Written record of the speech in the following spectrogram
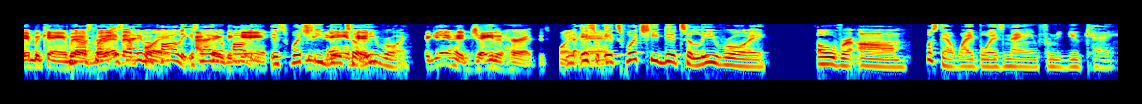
it became no, better. it's but not, it's not even point, Paulie. It's I not even Paulie. game- it's what she did to had- Leroy. The game had jaded her at this point. No, it's man. it's what she did to Leroy over um what's that white boy's name from the UK?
